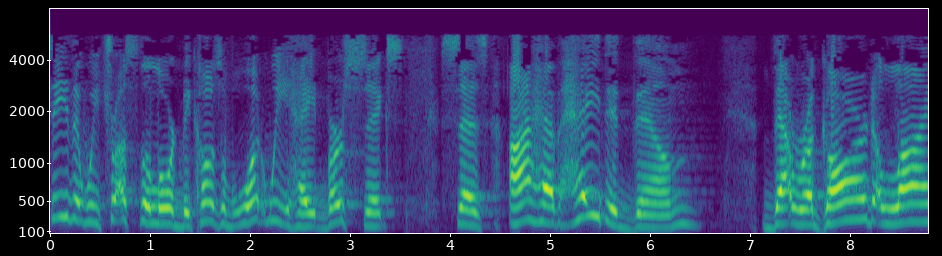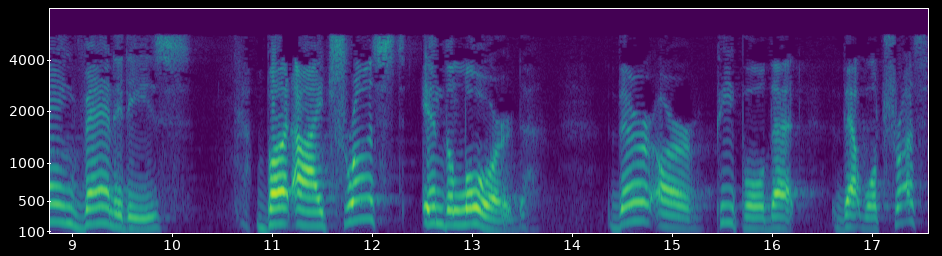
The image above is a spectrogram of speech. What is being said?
see that we trust the Lord because of what we hate. Verse 6 says, I have hated them that regard lying vanities, but I trust in the Lord. There are people that, that will trust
